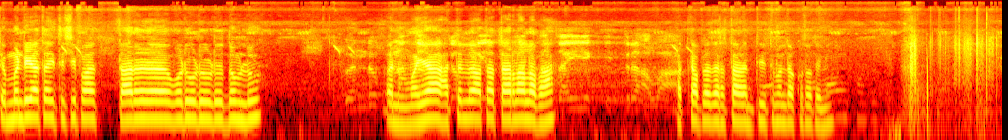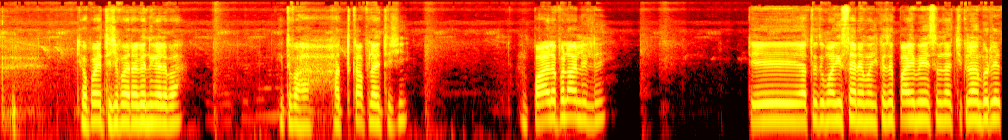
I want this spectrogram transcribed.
त्या मंडळी आता इथेशी पहा तार वडू वडू वडू दमलो. आणि माझ्या हाताला आता तार लागला पहा हात कापला जरा तार आणि ते तुम्हाला दाखवत होता मी. तेव्हा पाय तिची पाय रगन गेला पहा इथं पहा हात कापला आहे त्याची पायाला पण लागलेले. ते आता तुम्हाला दिसणार आहे म्हणजे कसं पाय मी समजा चिकला भरलेत.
